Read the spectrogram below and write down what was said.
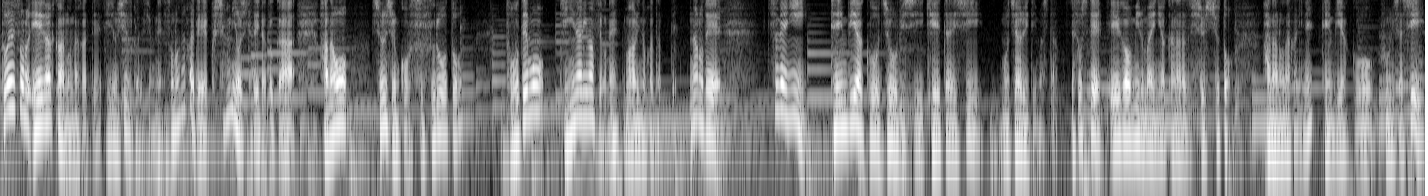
当然その映画館の中って非常に静かですよね。その中でくしゃみをしたりだとか鼻をシュンシュンこうすする音とても気になりますよね周りの方って。なので常に点鼻薬を常備し携帯し持ち歩いていましたそして映画を見る前には必ずシュッシュと鼻の中にね点鼻薬を噴射し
